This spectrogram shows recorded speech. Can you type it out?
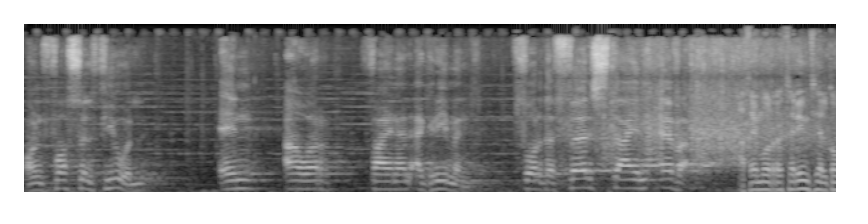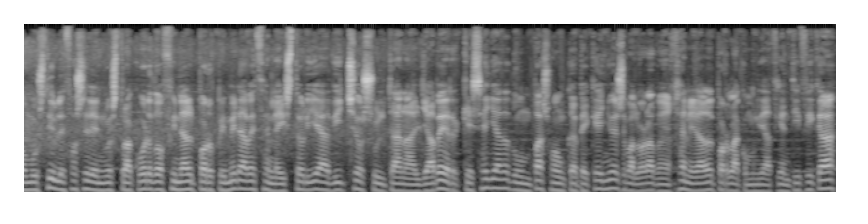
on fossil fuel in our final agreement for the first time ever. Hacemos referencia al combustible fósil en nuestro acuerdo final por primera vez en la historia, ha dicho Sultán Al-Jaber. Que se haya dado un paso, aunque pequeño, es valorado en general por la comunidad científica.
